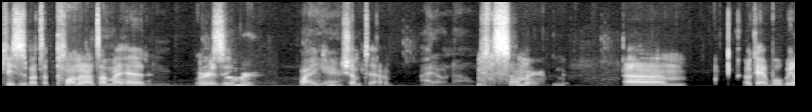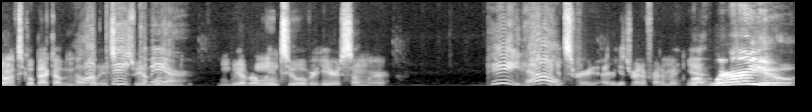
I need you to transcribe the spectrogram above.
Casey's about to plummet on top of my head. Where it's is he? summer. Why Right did you here. jump down? I don't know. It's summer. Um. Okay, well, we don't have to go back up and build Hello, the lean-to 'cause Pete. we have Come one. here. We have a lean-to over here somewhere. Pete, I think help! it's right. I think it's right in front of me. Wh- Yeah. Where are you?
